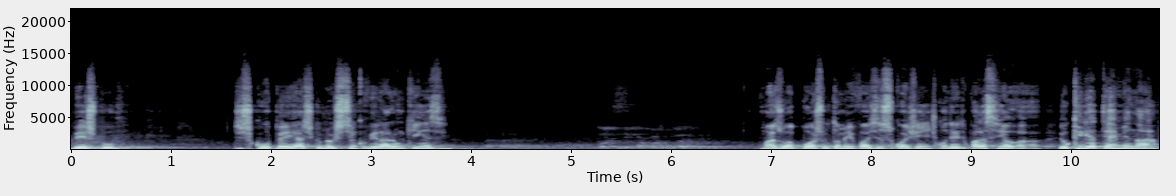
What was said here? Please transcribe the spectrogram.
Bispo, desculpe aí, acho que meus cinco viraram 15. mas o apóstolo também faz isso com a gente, quando ele fala assim, eu queria terminar,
